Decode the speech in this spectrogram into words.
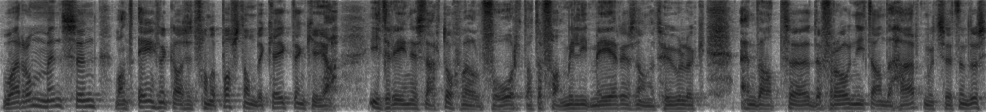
waarom mensen, want eigenlijk als je het van de afstand bekijkt, denk je ja, iedereen is daar toch wel voor, dat de familie meer is dan het huwelijk en dat de vrouw niet aan de haard moet zitten. Dus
